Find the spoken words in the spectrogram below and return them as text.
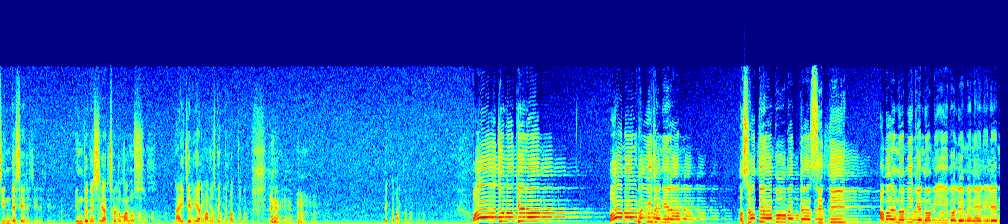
চীন দেশের ইন্দোনেশিয়ার ছোট মানুষ নাইজেরিয়ার মানুষ দেখতে পারতো না। দেখতে পারতো না। ও যুবকেরা, ও আমার ভাই জানিরা হজরত আবু বকর সিদ্দিক আমার নবীকে নবী বলে মেনে নিলেন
